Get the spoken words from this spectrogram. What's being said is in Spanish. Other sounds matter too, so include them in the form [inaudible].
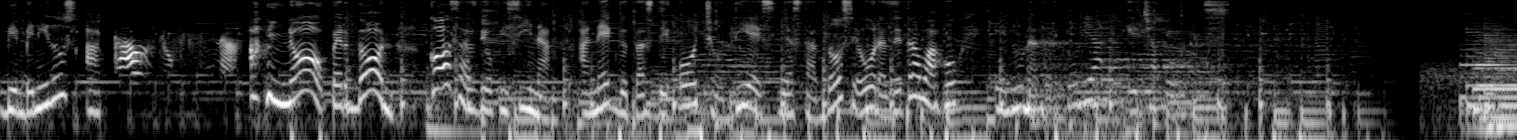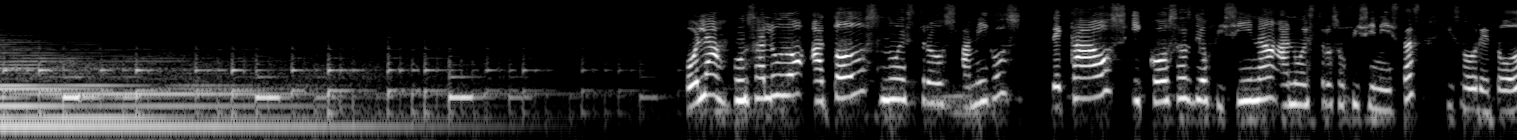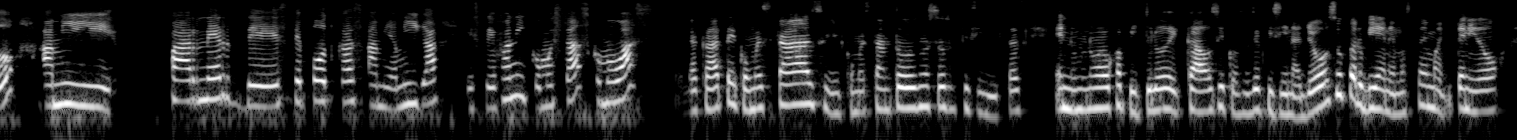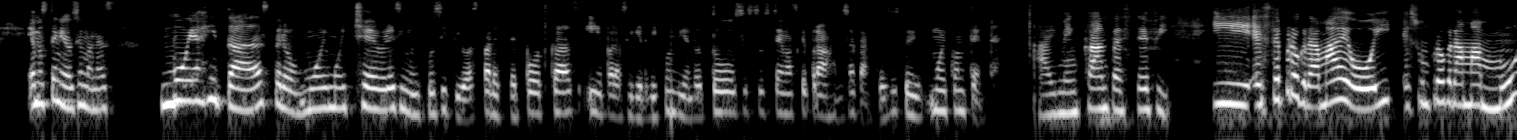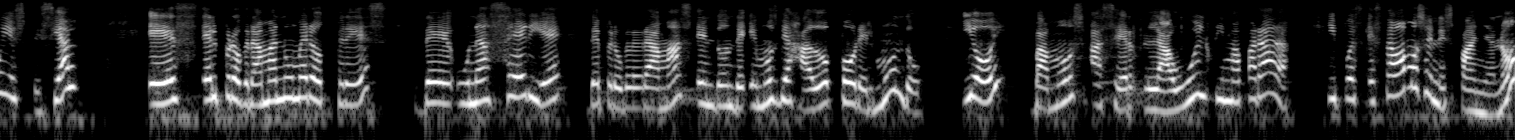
Bienvenidos a Caos de Oficina. ¡Ay no! Perdón. Cosas de oficina. Anécdotas de 8, 10 y hasta 12 horas de trabajo en una tertulia hecha podcast. Hola, un saludo a todos nuestros amigos de caos y cosas de oficina, a nuestros oficinistas y sobre todo a mi partner de este podcast, a mi amiga Stephanie. ¿Cómo estás? ¿Cómo vas? Hola Kate, ¿cómo estás? ¿Y cómo están todos nuestros oficinistas en un nuevo capítulo de Caos y Cosas de Oficina? Yo súper bien, hemos tenido, hemos tenido semanas muy agitadas, pero muy, muy chéveres y muy positivas para este podcast y para seguir difundiendo todos estos temas que trabajamos acá. Entonces estoy muy contenta. Ay, me encanta, Steffi. Y este programa de hoy es un programa muy especial. Es el programa número 3 de una serie de programas en donde hemos viajado por el mundo. Y hoy vamos a hacer la última parada. Y pues estábamos en España, ¿no?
